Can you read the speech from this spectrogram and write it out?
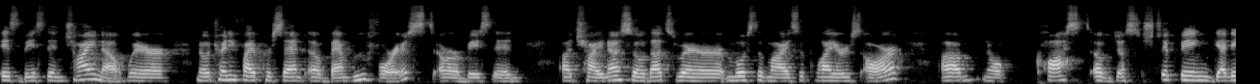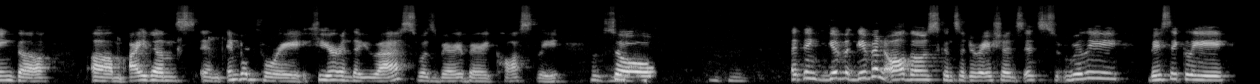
is based in China, where know 25% of bamboo forests are based in uh, China. So that's where most of my suppliers are. Um, you know, cost of just shipping, getting the um, items in inventory here in the US was very, very costly. Mm-hmm. So mm-hmm. I think given given all those considerations, it's really basically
